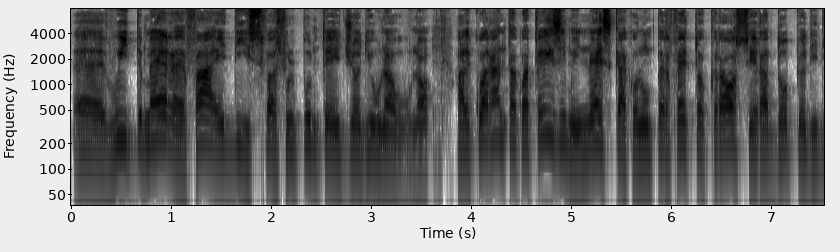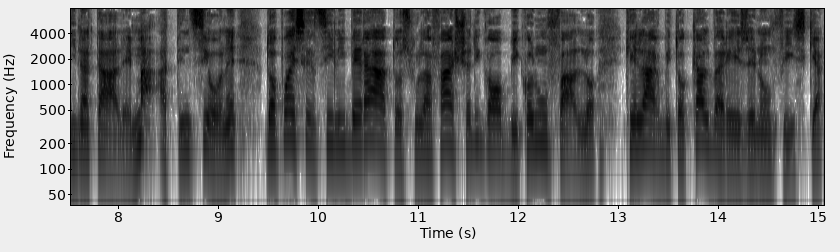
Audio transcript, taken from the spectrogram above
eh, Widmer fa e disfa sul punteggio di 1-1. Al 44esimo innesca con un perfetto cross il raddoppio di Di Natale, ma attenzione, dopo essersi liberato sulla fascia di Gobbi con un fallo che l'arbitro calvarese non fischia.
